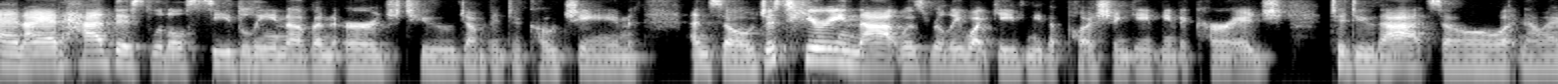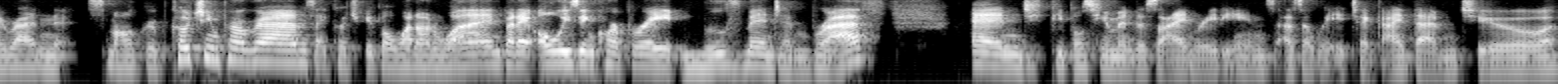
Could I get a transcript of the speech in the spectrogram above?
And I had had this little seedling of an urge to jump into coaching. And so just hearing that was really what gave me the push and gave me the courage to do that. So now I run small group coaching programs, I coach people one on one, but I always incorporate movement and breath and people's human design readings as a way to guide them to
